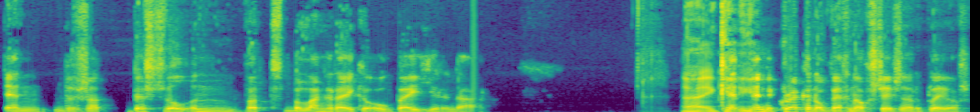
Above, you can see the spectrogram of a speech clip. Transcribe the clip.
En er zat best wel een wat belangrijke ook bij hier en daar. Ja, ik, En, ik- en de Kraken op weg nog steeds naar de playoffs.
